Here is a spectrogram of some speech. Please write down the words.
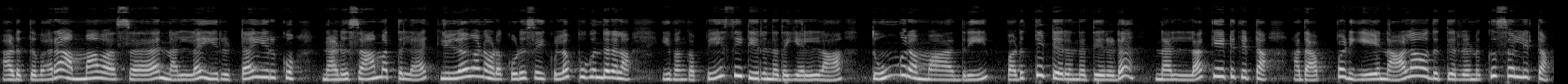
அடுத்து வர அமாவாசை நல்ல இருட்டாக இருக்கும். நடு சாமத்தில் கிழவனோட குடிசைக்குள்ளே புகுந்துடலாம். இவங்க பேசிட்டு இருந்ததை எல்லாம் தூங்குற மாதிரி படுத்துட்டு இருந்த திருட நல்லா கேட்டுக்கிட்டான். அதை அப்படியே நாலாவது திருடனுக்கு சொல்லிட்டான்.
